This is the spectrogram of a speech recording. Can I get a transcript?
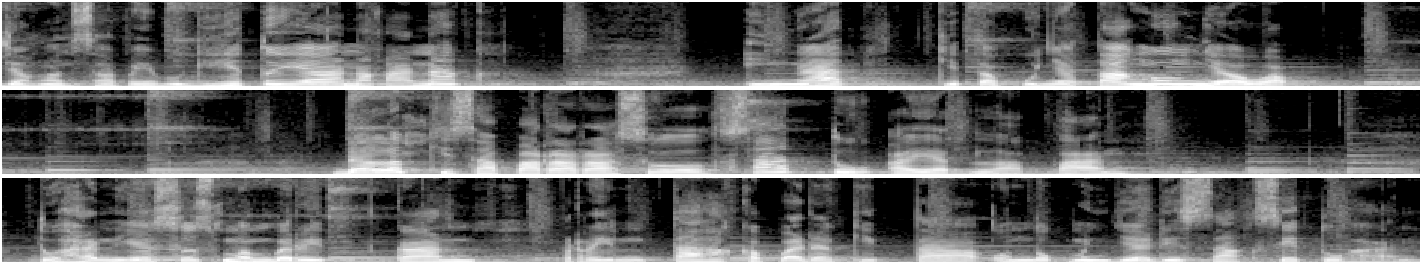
jangan sampai begitu ya anak-anak. Ingat, kita punya tanggung jawab. Dalam kisah para rasul 1 ayat 8, Tuhan Yesus memberikan perintah kepada kita untuk menjadi saksi Tuhan.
